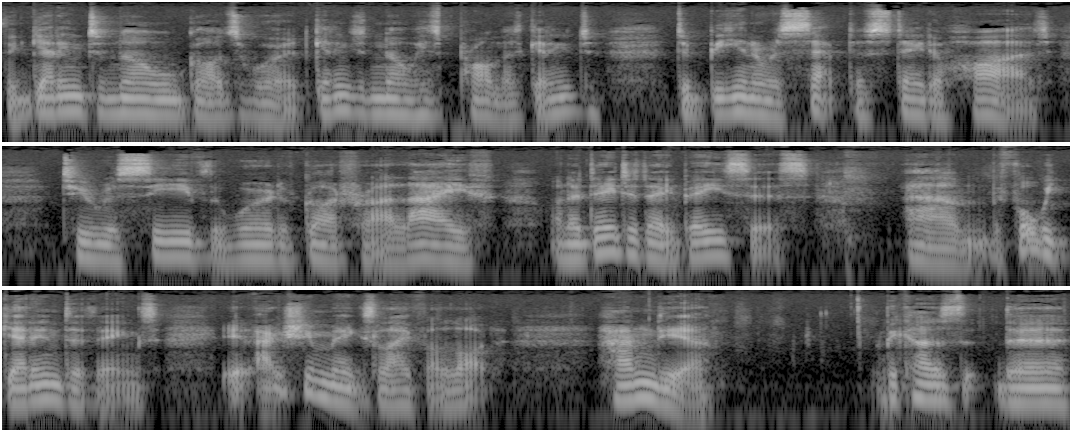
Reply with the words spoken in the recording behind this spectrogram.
the getting to know God's word, getting to know His promise, getting to, to be in a receptive state of heart to receive the word of God for our life on a day to day basis, um, before we get into things, it actually makes life a lot handier because the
